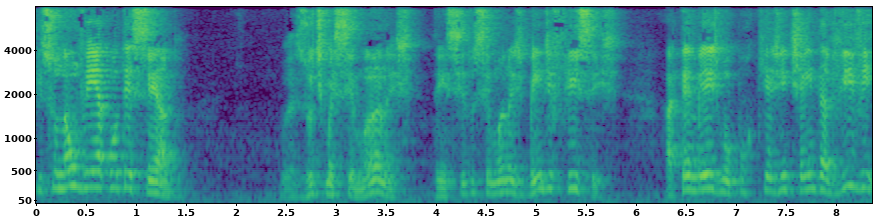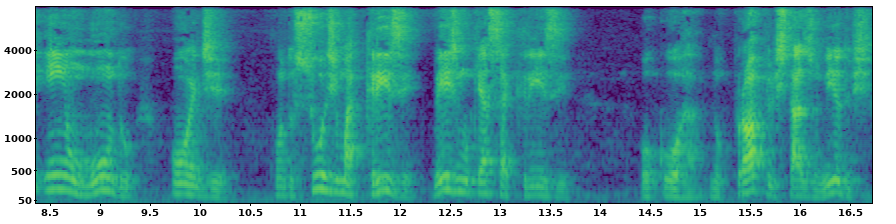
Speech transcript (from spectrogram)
Isso não vem acontecendo. As últimas semanas têm sido semanas bem difíceis, até mesmo porque a gente ainda vive em um mundo onde, quando surge uma crise, mesmo que essa crise ocorra no próprio Estados Unidos,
